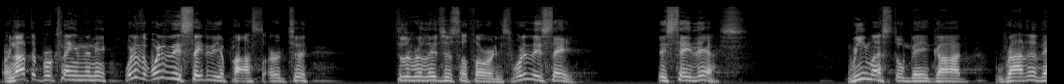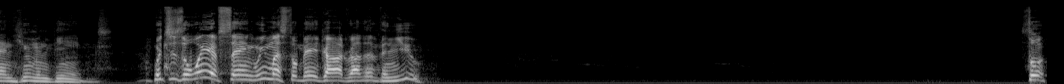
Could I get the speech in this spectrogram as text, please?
or not to proclaim the name? What do they, what do they say to the apostle or to, to the religious authorities? What do they say? They say this We must obey God rather than human beings, which is a way of saying we must obey God rather than you. So,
